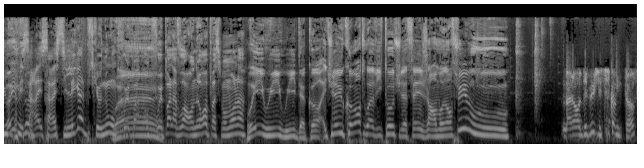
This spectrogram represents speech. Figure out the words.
Oui, mais ça reste, ça reste illégal, puisque nous, on Ouais. pouvait pas, on pouvait pas l'avoir en Europe à ce moment-là. Oui, oui, oui, d'accord. Et tu l'as eu comment, toi, Victo? Tu l'as fait genre en mode en fume ou? Bah, alors, au début, j'ai fait comme Toff,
